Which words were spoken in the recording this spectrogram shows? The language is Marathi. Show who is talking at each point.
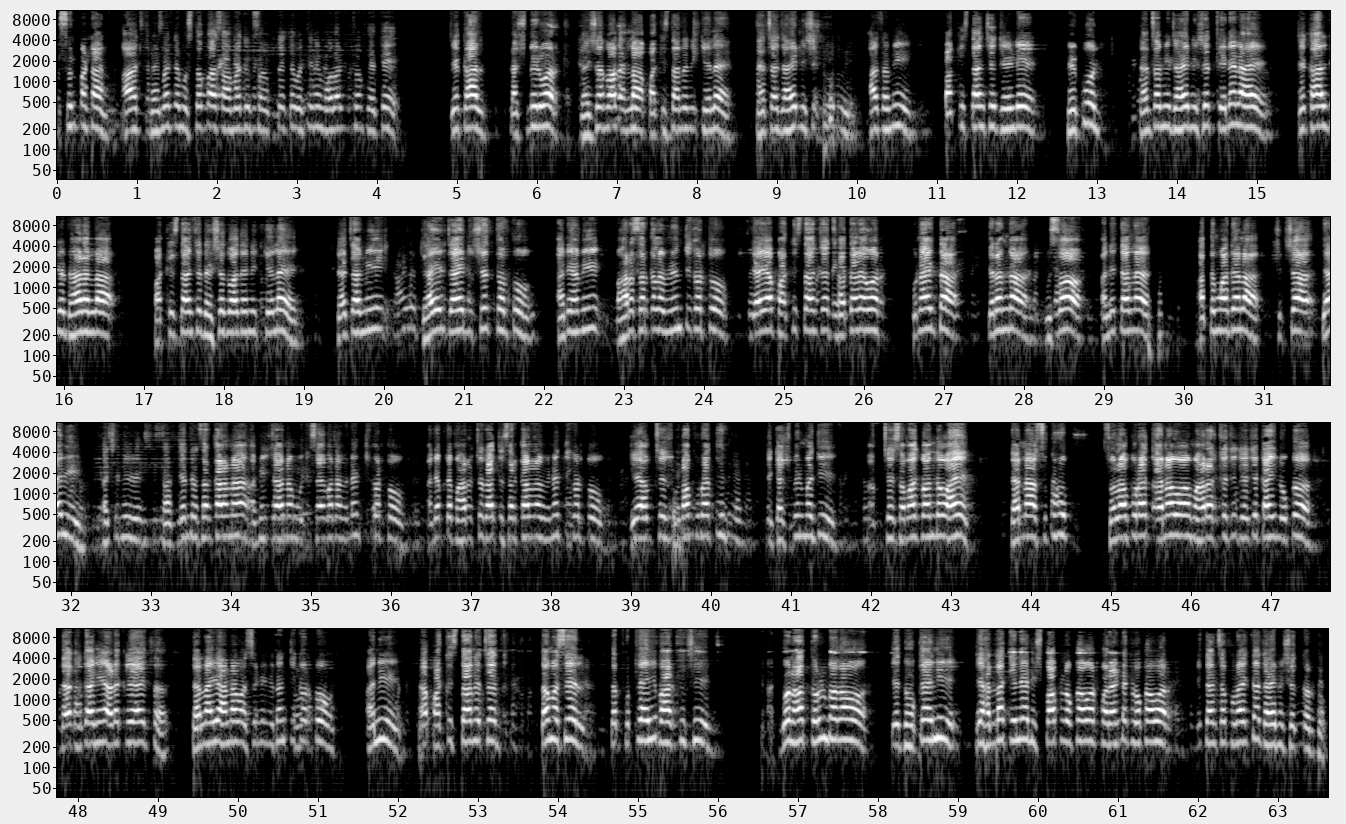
Speaker 1: रसूल पठाण आज रहमत मुस्तफा सामाजिक संस्थेच्या वतीने मौलाना चौक येथे जे काल काश्मीरवर दहशतवाद हल्ला पाकिस्तानाने केलाय त्याचा जाहीर निषेध करून आज आम्ही पाकिस्तानचे झेंडे फेकून त्यांचा मी जाहीर निषेध केलेला आहे. जे काल जे धाड हल्ला पाकिस्तानच्या दहशतवाद्यांनी केलाय त्याचा मी जाहीर जाहीर निषेध करतो आणि आम्ही भारत सरकारला विनंती करतो या या पाकिस्तानच्या छाताड्यावर पुन्हा एकदा तिरंगा उत्साह आणि त्यांना आतंकवाद्याला शिक्षा द्यावी अशी मी केंद्र सरकारना अमित शहाना मोदी साहेबांना विनंती करतो आणि आपल्या महाराष्ट्र राज्य सरकारला विनंती करतो. जे आमचे सोलापुरातील ते काश्मीरमध्ये आमचे समाज बांधव आहेत. त्यांना सुखरूप सोलापुरात आणावं. महाराष्ट्राचे जे जे काही लोक त्या ठिकाणी अडकले आहेत त्यांनाही आणावं अशी मी विनंती करतो. आणि त्या पाकिस्तानाचं दम असेल तर कुठल्याही भारतीशी दोन हात करून बघावं. ते धोक्याने जे हल्ला केले निष्पाप लोकांवर पर्यटक लोकांवर मी त्यांचा पुन्हा एकदा जाहीर निषेध करतो.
